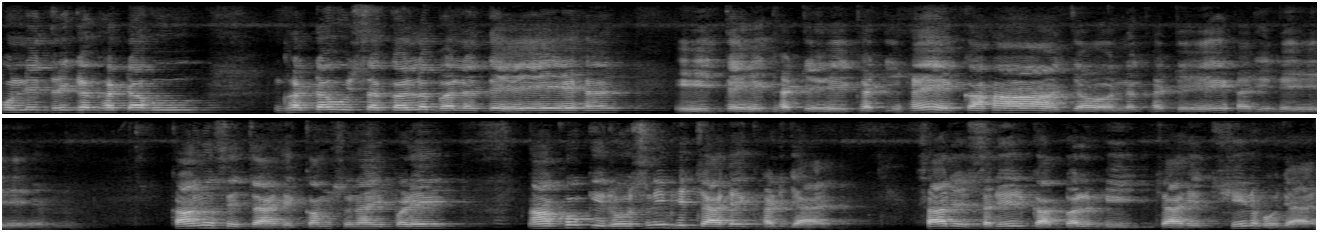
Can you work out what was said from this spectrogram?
पुण्य दृघ घटहु घटहु सकल बल देह। ईते घटे घटी हैं, कहाँ जौन घटे हरिले कानों से चाहे कम सुनाई पड़े, आँखों की रोशनी भी चाहे घट जाए, सारे शरीर का बल भी चाहे क्षीण हो जाए,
